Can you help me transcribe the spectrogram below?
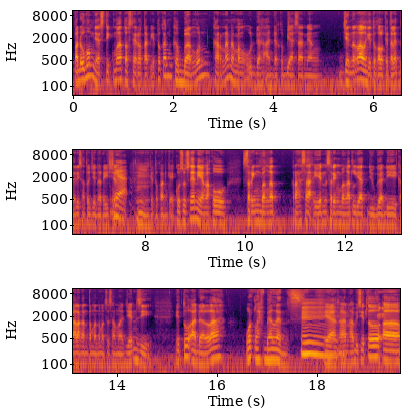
Pada umumnya stigma atau stereotip itu kan kebangun karena memang udah ada kebiasaan yang general gitu kalau kita lihat dari satu generation Iya. gitu kan. Kayak khususnya nih yang aku sering banget rasain sering banget lihat juga di kalangan teman-teman sesama Gen Z itu adalah work life balance ya kan? Habis itu eh,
